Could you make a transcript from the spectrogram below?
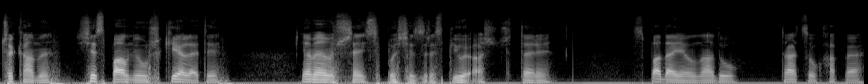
Czekamy. Się spełnią szkielety. Ja miałem szczęście, bo się zrespiły aż cztery. Spadają na dół. Tracą HP.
